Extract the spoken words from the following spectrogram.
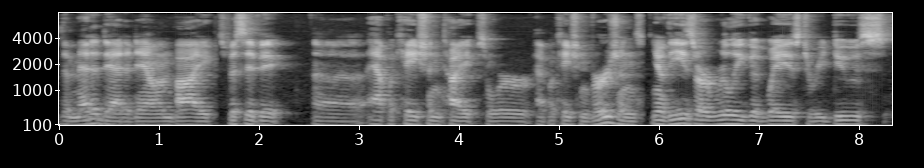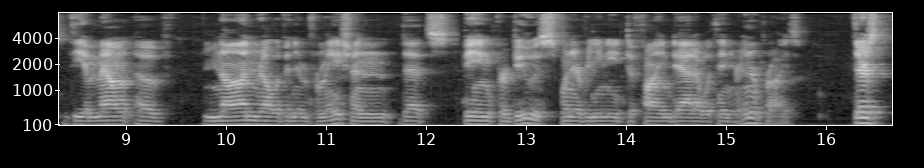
the metadata down by specific uh, application types or application versions. You know, these are really good ways to reduce the amount of non relevant information that's being produced whenever you need to find data within your enterprise. There's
